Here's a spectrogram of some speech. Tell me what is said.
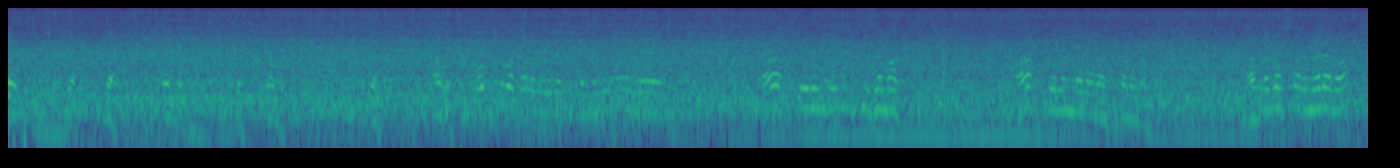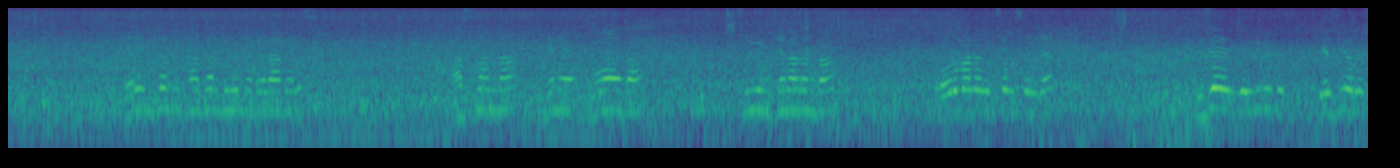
Gel. Gel. Gel. Gel. Gel. Tamam. Gel. Hadi otur bakalım böyle kızım. Evet. Aferin benim kızıma. Aferin benim aslanıma. Arkadaşlar merhaba. Yine güzel bir pazar gününde beraberiz. Aslanla yine doğada, suyun kenarında, ormanın içerisinde güzelce yürüdük, geziyoruz.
